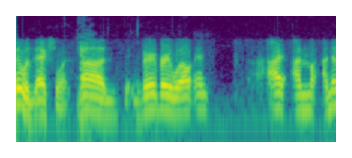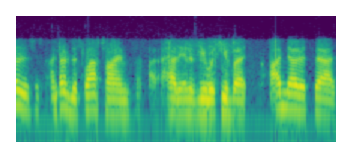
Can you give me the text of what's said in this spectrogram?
It was excellent. Uh, very, very well. And I, I'm, I noticed, I noted this last time I had an interview with you, but I've noticed that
